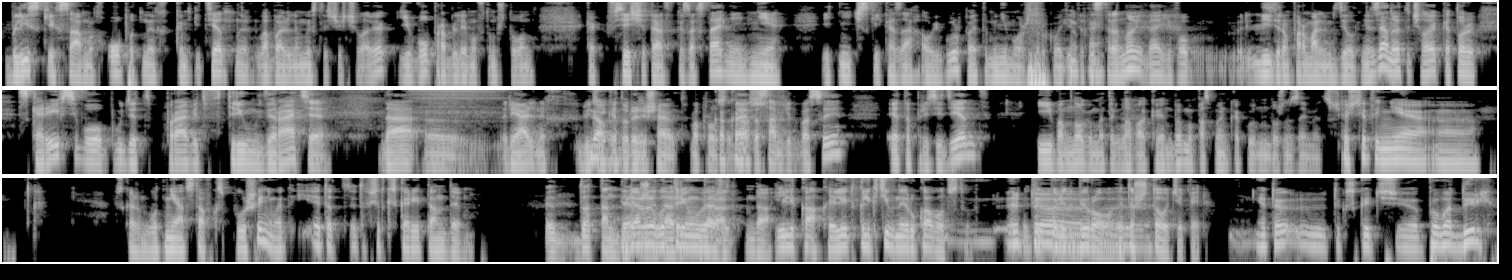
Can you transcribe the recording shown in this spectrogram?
близких, самых опытных, компетентных, глобально мыслящих человек. Его проблема в том, что он, как все считают в Казахстане, не этнический казах, а уйгур, поэтому не может руководить okay. этой страной, да, его лидером формальным сделать нельзя, но это человек, который, скорее всего, будет править в триумвирате да, э, реальных людей, да, которые решают вопросы. Да, это сам Едбасы, это президент, и во многом это глава КНБ. Мы посмотрим, какую он должность займет сейчас. То есть это не... Э, скажем, вот не отставка с повышением, это, это, это все-таки скорее тандем. Э, да, тандем. Даже вот даже, триумвират, даже... да. Или как? Или это коллективное руководство? Это, это политбюро. Это что теперь? Это, так сказать, поводырь,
